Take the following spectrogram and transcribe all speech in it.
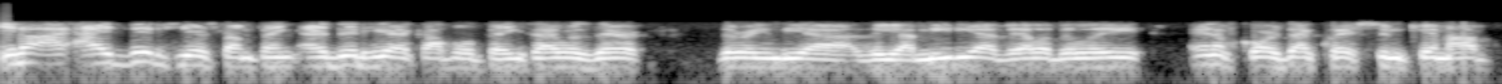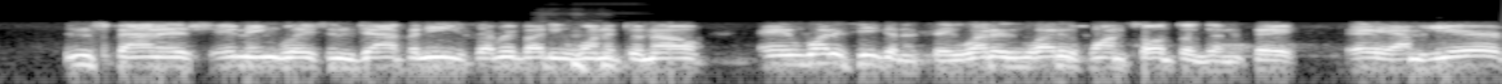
You know, I, I, did hear something. I did hear a couple of things. I was there during the uh, the uh, media availability, and of course, that question came up in Spanish, in English, in Japanese. Everybody wanted to know. And what is he going to say? What is what is Juan Soto going to say? Hey, I'm here.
